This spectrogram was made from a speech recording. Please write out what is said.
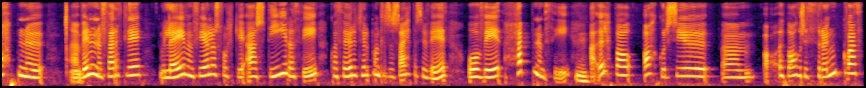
opnu eh, vinnuferli Við leifum félagsfólki að stýra því hvað þau eru tilbúin til að sætta sig við og við höfnum því mm. að upp á okkur séu um, upp á okkur séu þröngvað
